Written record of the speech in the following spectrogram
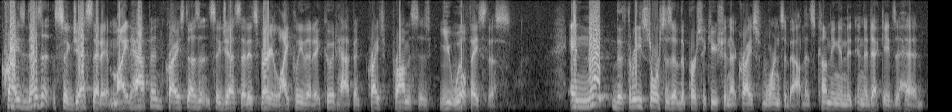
Christ doesn't suggest that it might happen. Christ doesn't suggest that it's very likely that it could happen. Christ promises you will face this. And note the three sources of the persecution that Christ warns about that's coming in the, in the decades ahead.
